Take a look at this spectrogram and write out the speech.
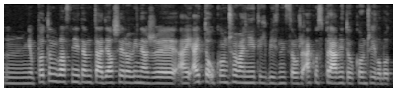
mm, potom vlastne je tam tá ďalšia rovina, že aj, aj to ukončovanie tých biznisov, že ako správne to ukončiť, lebo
